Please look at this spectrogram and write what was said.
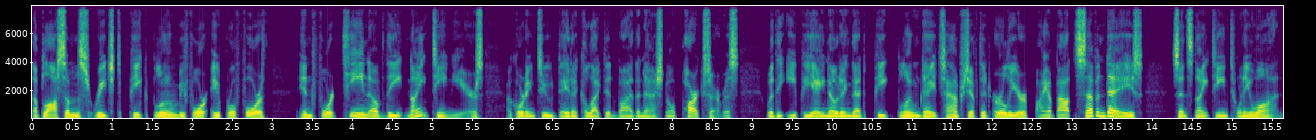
the blossoms reached peak bloom before April 4th in 14 of the 19 years, according to data collected by the National Park Service, with the EPA noting that peak bloom dates have shifted earlier by about seven days since 1921.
